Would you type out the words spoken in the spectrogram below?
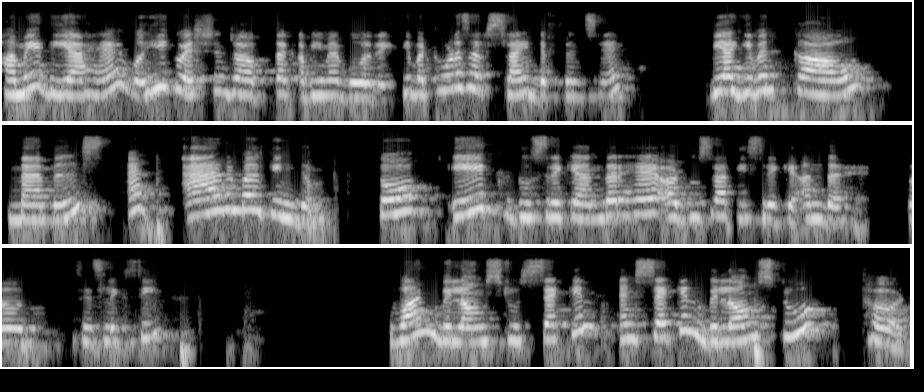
हमें दिया है वही क्वेश्चन जो अब तक अभी मैं बोल रही थी बट थोड़ा सा स्लाइड डिफरेंस है we are given cow mammals and animal kingdom तो एक दूसरे के अंदर है और दूसरा तीसरे के अंदर है तो सी one belongs to second and second belongs to third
